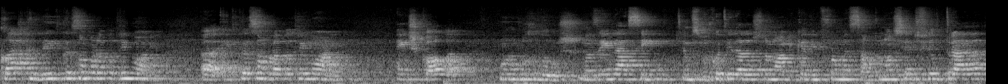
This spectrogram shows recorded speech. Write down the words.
Claro que de educação para o património, a educação para o património em escola um reduz, mas ainda assim temos uma quantidade astronómica de informação que não sendo filtrada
